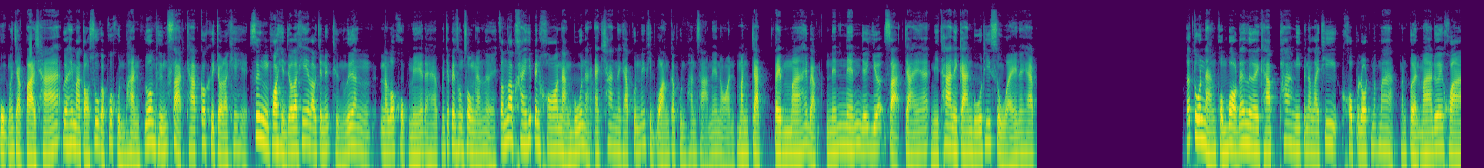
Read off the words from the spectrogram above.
ปลุกมาจากป่าช้า เพื่อให้มาต่อสู้กับพวกขุนพันธ์รวมถึงสัตว์ครับก็คือจระเข้ซึ่งพอเห็นจระเข้เราจะนึกถึงเรื่องนรก 6 เมตรนะครับมันจะเป็นทรงๆนั้นเลยสำหรับใครที่เป็นคอหนังบู๊หนังแอคชั่นนะครับคุณไม่ผิดหวังกับขุนพันธ์สามแน่นอน มันจัดเต็มมาให้แบบเน้นๆ เยอะๆ สะใจฮะ มีท่าในการบู๊ที่สวยนะครับ แล้วตัวหนังผมบอกได้เลยครับ ภาคนี้เป็นอะไรที่ครบรถมากๆ มันเปิดมาด้วยควา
